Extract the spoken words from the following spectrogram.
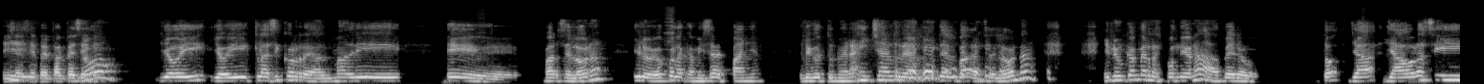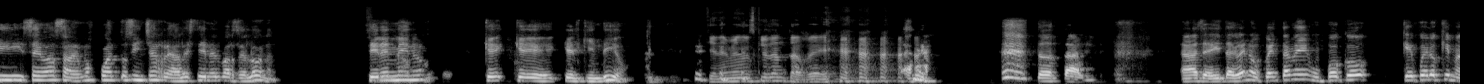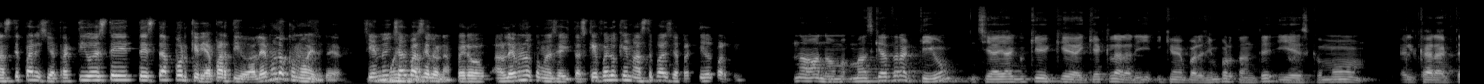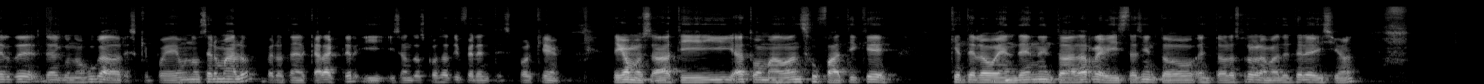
Y ya se fue para el PSG. No, yo vi, yo vi clásico Real Madrid eh, Barcelona y lo veo con la camisa de España. Y le digo, ¿tú no eras hincha del Real del Barcelona? Y nunca me respondió nada, pero to- ya, ya ahora sí, Seba, sabemos cuántos hinchas reales tiene el Barcelona. Tienen Sí, no, menos que, que, que el Quindío. Tiene menos que Santa Fe. Total. Ah, Cevita, bueno, cuéntame un poco qué fue lo que más te pareció atractivo de, este, de esta porquería partido. Hablemoslo como es, ver. Siendo hincha del. Barcelona, pero hablemoslo como es. ¿Qué fue lo que más te pareció atractivo del partido? No, no, más que atractivo, sí hay algo que, que hay que aclarar y, y que me parece importante y es como el carácter de, de algunos jugadores, que puede uno ser malo, pero tener carácter y, y son dos cosas diferentes, porque digamos, a ti, a tu amado Ansu Fati que, que te lo venden en todas las revistas y en, todo, en todos los programas de televisión,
